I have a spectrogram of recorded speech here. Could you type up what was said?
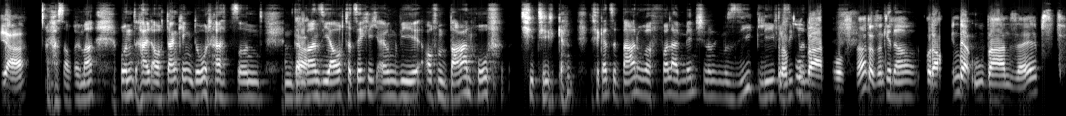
Ja was auch immer. Und halt auch Dunkin' Donuts und ähm, dann ja. waren sie ja auch tatsächlich irgendwie auf dem Bahnhof. Die, die, der ganze Bahnhof war voller Menschen und Musik lief. Oder U-Bahnhof, ne? Da sind genau. Oder auch in der U-Bahn selbst.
